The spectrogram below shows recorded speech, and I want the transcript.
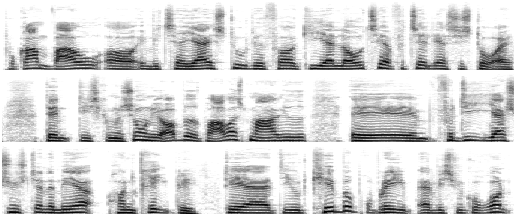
program var jo at invitere jer i studiet for at give jer lov til at fortælle jeres historie. Den diskrimination, I oplevede på arbejdsmarkedet. Øh, fordi jeg synes, den er mere håndgribelig. Det er, det er jo et kæmpe problem, at hvis vi går rundt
